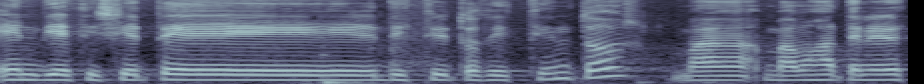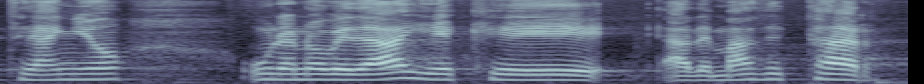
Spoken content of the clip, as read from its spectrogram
en 17 distritos distintos. vamos a tener este año una novedad y es que, además de estar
